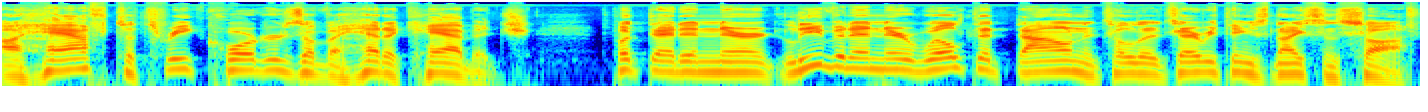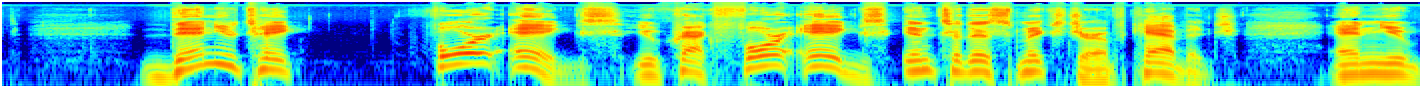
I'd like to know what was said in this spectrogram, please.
a half to three quarters of a head of cabbage. Put that in there, leave it in there, wilt it down until it's everything's nice and soft. Then you take four eggs. You crack four eggs into this mixture of cabbage, and you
